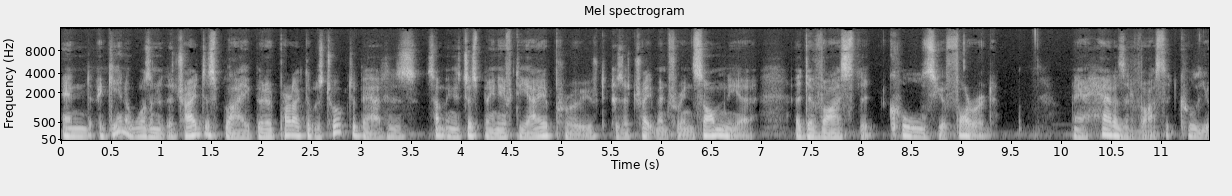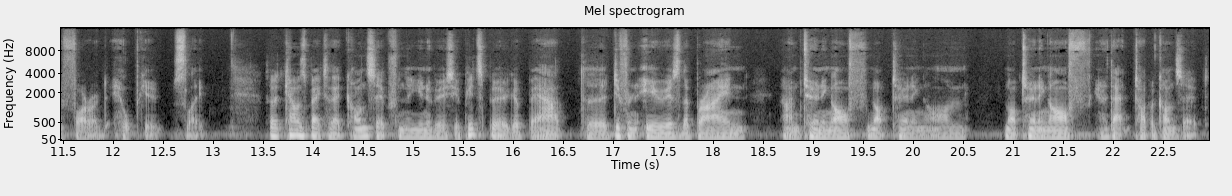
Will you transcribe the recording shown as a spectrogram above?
And again, it wasn't at the trade display, but a product that was talked about is something that's just been FDA approved as a treatment for insomnia, a device that cools your forehead. Now, how does a device that cools your forehead help you sleep? So it comes back to that concept from the University of Pittsburgh about the different areas of the brain um, turning off, not turning on, not turning off, you know, that type of concept.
